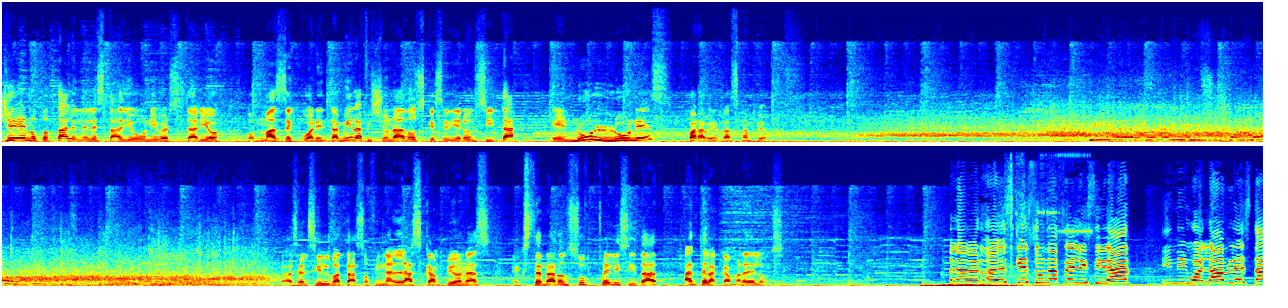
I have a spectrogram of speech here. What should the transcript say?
lleno total en el estadio universitario, con más de 40 mil aficionados que se dieron cita en un lunes para ver las campeonas. Tras el silbatazo final, las campeonas externaron su felicidad ante la Cámara del Once. Inigualable estar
